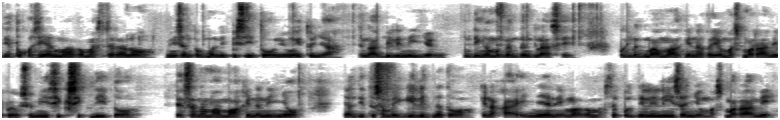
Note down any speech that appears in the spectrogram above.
dito kasi yan mga kamaster, ano, minsan pag manipis ito, yung ito niya, yung nabili ninyo, hindi nga magandang klase. Pag nagmamakina kayo, mas marami pa yung sumisiksik dito kesa namamakina ninyo. Yan, dito sa may gilid na to, kinakain niya yan eh, mga kamaster. Pag nilinisan nyo, mas marami.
